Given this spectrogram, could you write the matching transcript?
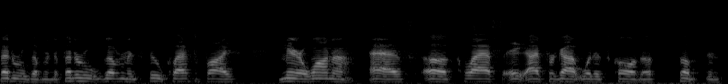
federal government. The federal government still classifies marijuana as a class A. I forgot what it's called, a substance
